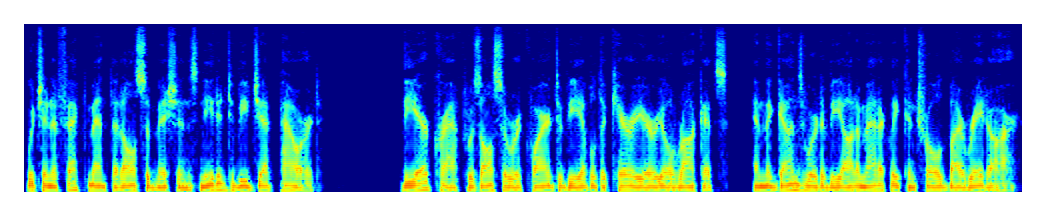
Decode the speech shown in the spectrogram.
which in effect meant that all submissions needed to be jet-powered. The aircraft was also required to be able to carry aerial rockets, and the guns were to be automatically controlled by radar.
